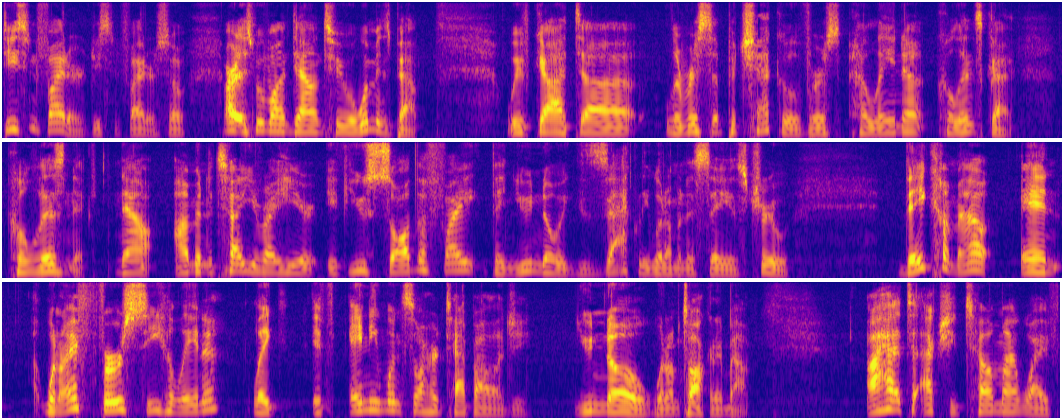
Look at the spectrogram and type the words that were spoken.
decent fighter, decent fighter. So, all right, let's move on down to a women's bout. We've got uh, Larissa Pacheco versus Helena Kolinska. Kolesnik. Now, I'm going to tell you right here if you saw the fight, then you know exactly what I'm going to say is true. They come out, and when I first see Helena, like if anyone saw her tapology, you know what I'm talking about. I had to actually tell my wife,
